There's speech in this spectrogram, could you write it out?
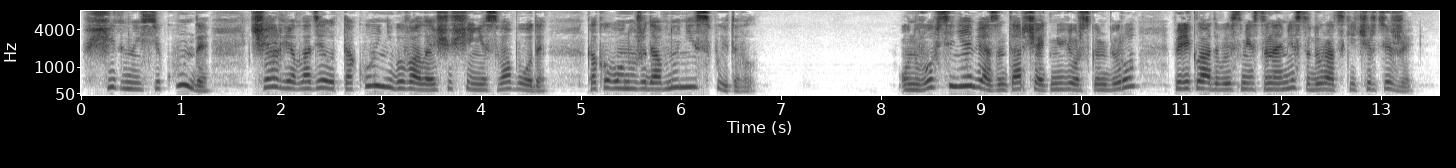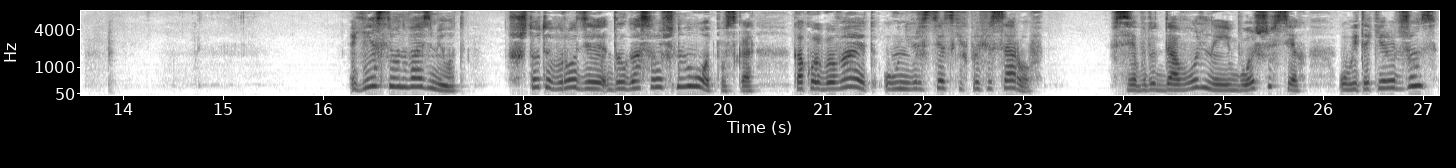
В считанные секунды Чарли овладело такое небывалое ощущение свободы, какого он уже давно не испытывал. Он вовсе не обязан торчать в Нью-Йоркском бюро, перекладывая с места на место дурацкие чертежи. Если он возьмет что-то вроде долгосрочного отпуска, какой бывает у университетских профессоров, все будут довольны и больше всех Уитакер и Джонс,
